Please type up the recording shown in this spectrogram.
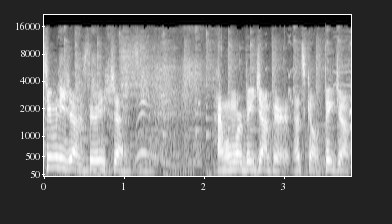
too many jumps, too many jumps. And one more big jump here. Let's go, big jump.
